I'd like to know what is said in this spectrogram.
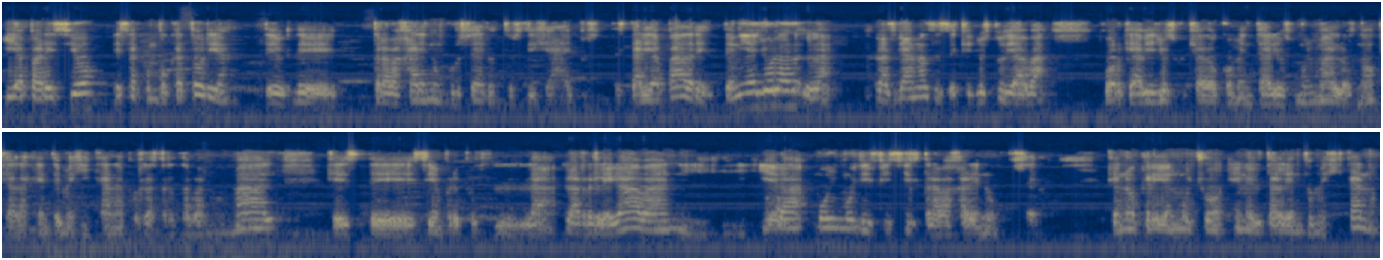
y apareció esa convocatoria de, de, trabajar en un crucero. Entonces dije, ay, pues estaría padre. Tenía yo la, la, las ganas desde que yo estudiaba porque había yo escuchado comentarios muy malos, ¿no? Que a la gente mexicana pues las trataban muy mal, que este, siempre pues la, relegaban y, y, era muy, muy difícil trabajar en un crucero, que no creían mucho en el talento mexicano.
